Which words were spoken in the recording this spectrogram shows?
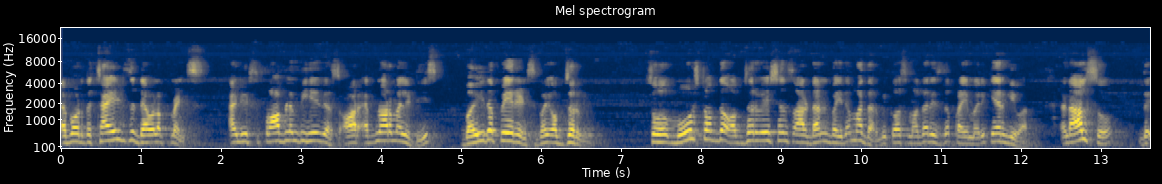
about the child's developments and its problem behaviors or abnormalities by the parents by observing. So, most of the observations are done by the mother because mother is the primary caregiver and also the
